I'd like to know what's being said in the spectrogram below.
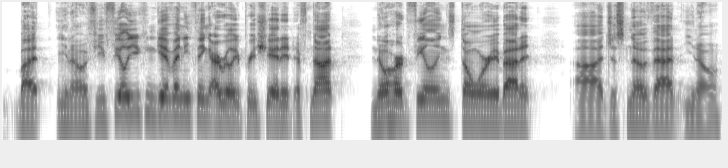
but you know, if you feel you can give anything, I really appreciate it. If not, no hard feelings. Don't worry about it. Uh, just know that you know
